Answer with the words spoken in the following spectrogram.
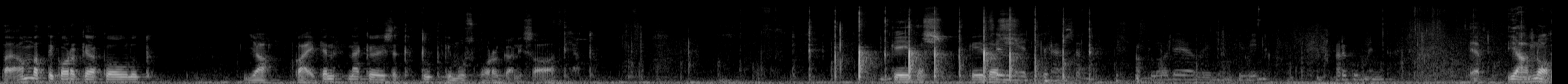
tai ammattikorkeakoulut ja kaiken näköiset tutkimusorganisaatiot. Kiitos. Kiitos. Sen mietin kanssa aplodeja oli hyvin argumentoitu. Jep. Ja no,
